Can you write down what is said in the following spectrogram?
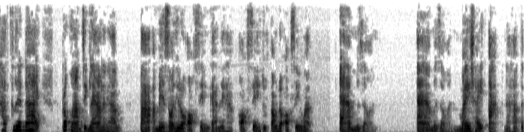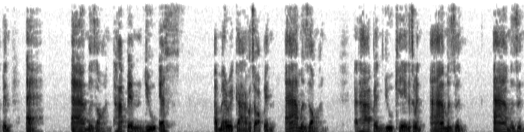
คาดเคลื่อนได้ เพราะความจริงแล้วนะครับ ป่าอเมซอนที่เราออกเสียงกันนะครับ ออกเสียงให้ถูกต้องเราออกเสียงว่า Amazon Amazon ไม่ใช่อะนะครับ แต่เป็น a Amazon ถ้าเป็น US อเมริกาก็จะออกเป็น Amazon แต่ถ้าเป็น UK ก็จะเป็น Amazon Amazon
